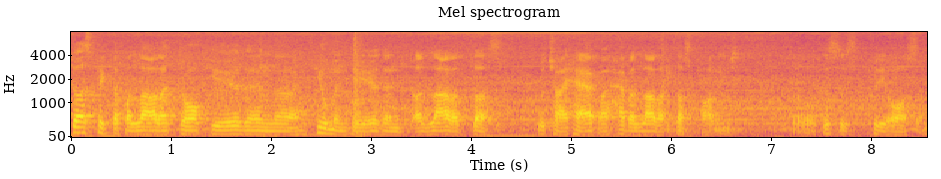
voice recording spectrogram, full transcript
does pick up a lot of dog hair and uh, human hair and a lot of dust, which I have. I have a lot of dust problems. So this is pretty awesome.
